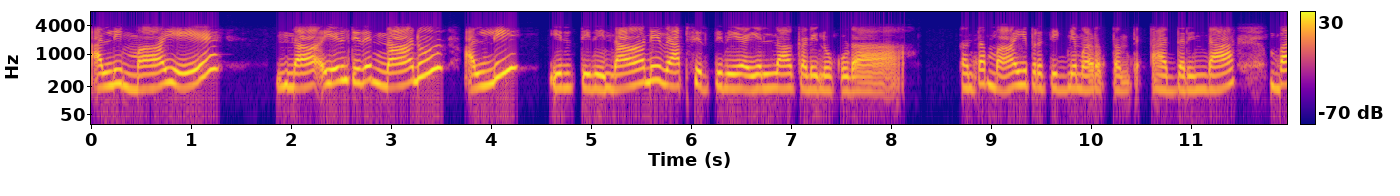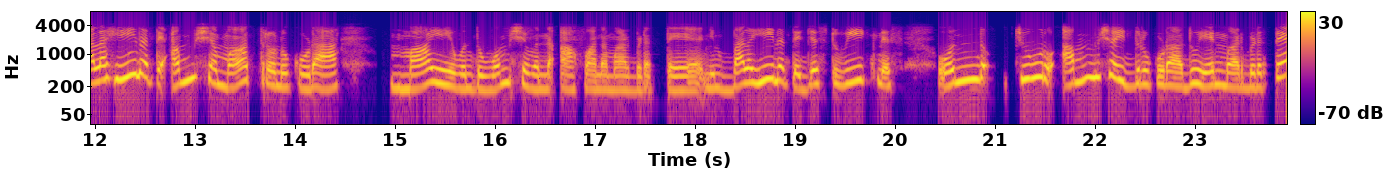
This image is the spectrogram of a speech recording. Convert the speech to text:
ಅಲ್ಲಿ ಮಾಯೆ, ನಾ, ಹೇಳ್ತಿದೆ, ನಾನು ಅಲ್ಲಿ ಇರ್ತೀನಿ, ನಾನೇ ವ್ಯಾಪ್ಸಿರ್ತೀನಿ, ಎಲ್ಲಾ ಕಡೆನೂ ಕೂಡ. ಅಂತ ಮಾಯಿ ಪ್ರತಿಜ್ಞೆ ಮಾಡುತ್ತಂತೆ. ಆದ್ದರಿಂದ ಬಲಹೀನತೆ ಅಂಶ ಮಾತ್ರನು ಕೂಡ ಮಾಯೆಯ ಒಂದು ವಂಶವನ್ನ ಆಹ್ವಾನ ಮಾಡಿಬಿಡತ್ತೆ. ನಿಮ್ ಬಲಹೀನತೆ ಜಸ್ಟ್ ವೀಕ್ನೆಸ್ ಒಂದು ಚೂರು ಅಂಶ ಇದ್ರೂ ಕೂಡ ಅದು ಏನ್ ಮಾಡ್ಬಿಡತ್ತೆ?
